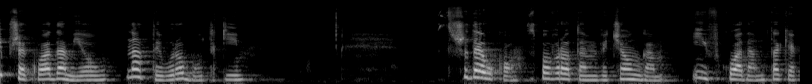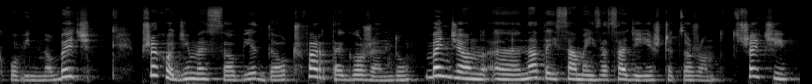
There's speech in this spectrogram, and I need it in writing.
i przekładam ją na tył robótki. Szydełko z powrotem wyciągam i wkładam tak jak powinno być. Przechodzimy sobie do czwartego rzędu. Będzie on e, na tej samej zasadzie jeszcze co rząd trzeci.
